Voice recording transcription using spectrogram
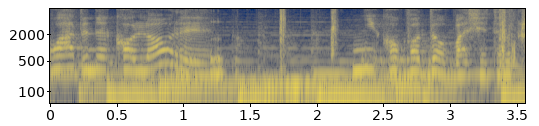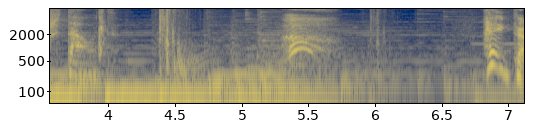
ładne kolory. Niko podoba się ten kształt. Hejka,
